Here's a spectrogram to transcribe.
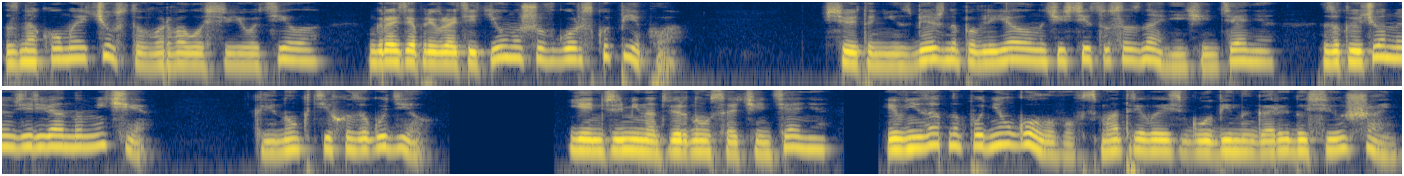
Знакомое чувство ворвалось в его тело, грозя превратить юношу в горстку пепла. Все это неизбежно повлияло на частицу сознания Чинтяня, заключенную в деревянном мече. Клинок тихо загудел. Янь-Джимин отвернулся от Чинтяня и внезапно поднял голову, всматриваясь в глубины горы до Сюэшань.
